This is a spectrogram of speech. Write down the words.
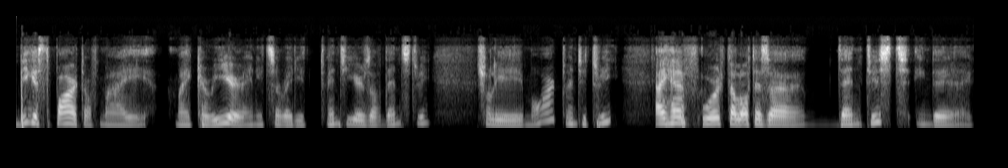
biggest part of my my career, and it's already 20 years of dentistry. Actually, more 23. I have worked a lot as a dentist in the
